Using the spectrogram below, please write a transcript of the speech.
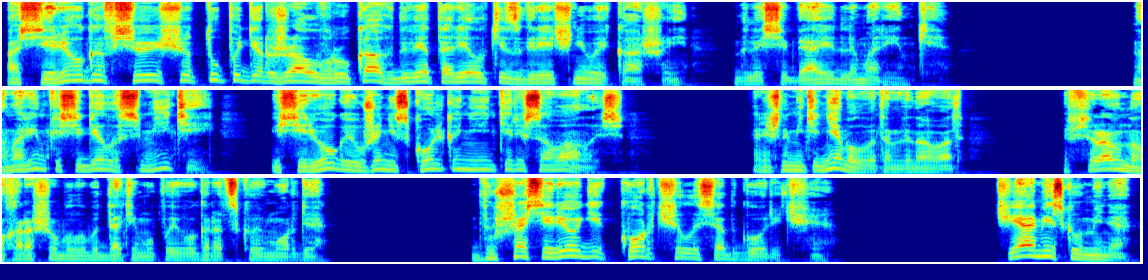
А Серега все еще тупо держал в руках две тарелки с гречневой кашей для себя и для Маринки. Но Маринка сидела с Митей, и Серегой уже нисколько не интересовалась. Конечно, Митя не был в этом виноват, и все равно хорошо было бы дать ему по его городской морде. Душа Сереги корчилась от горечи. «Чья миска у меня?»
